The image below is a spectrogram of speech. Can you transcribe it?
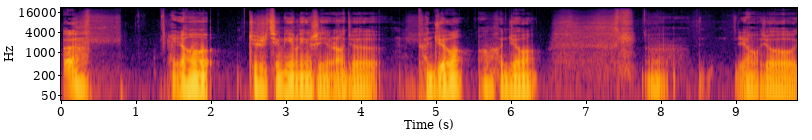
呃，然后就是经历了那个事情，然后就很绝望啊，很绝望。嗯，然后就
